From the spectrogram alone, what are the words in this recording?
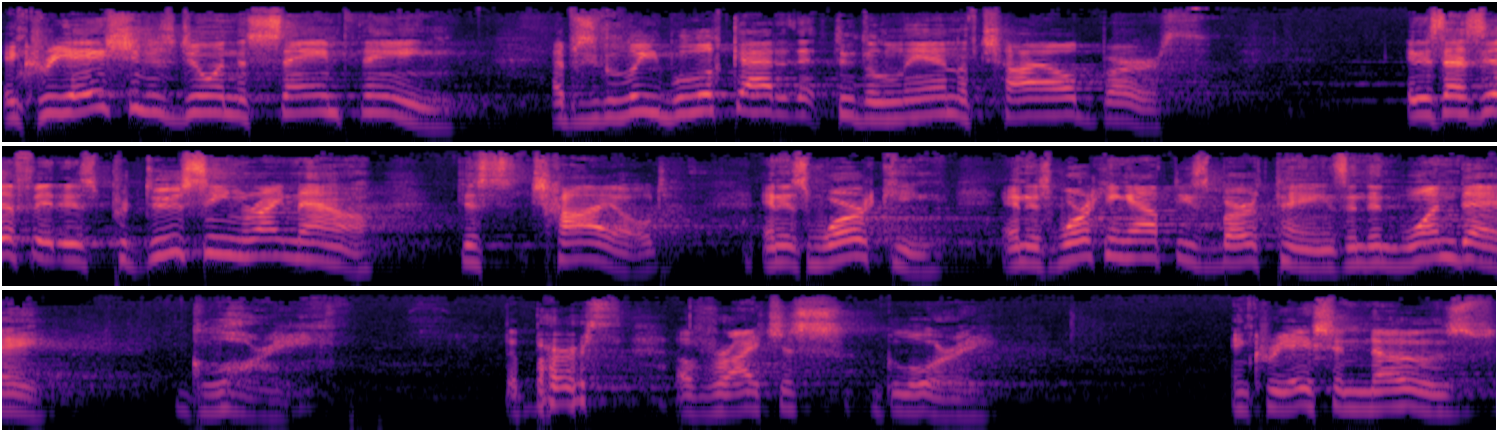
And creation is doing the same thing as we look at it through the lens of childbirth, it is as if it is producing right now this child and is working and is working out these birth pains. And then one day, glory, the birth of righteous glory. And creation knows,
